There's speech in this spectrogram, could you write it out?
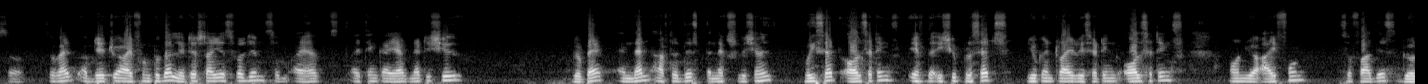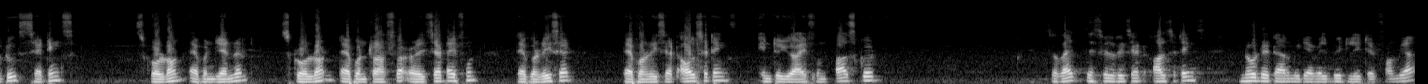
so so guys update your iphone to the latest ios version. So i have i think i have net issue. Go back. And then after this the next solution is reset all settings. If the issue persists you can try resetting all settings on your iphone. So for this go to settings. Scroll down tap on general. Scroll down tap on transfer or reset iphone. Tap on reset. Tap on reset all settings into your iphone passcode. So guys this will reset all settings no data or media will be deleted from your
